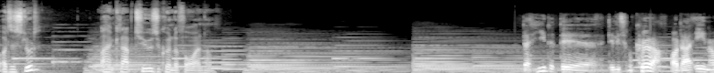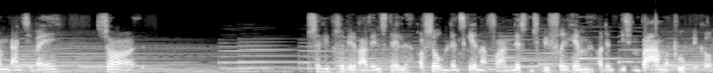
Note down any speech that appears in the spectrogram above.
Og til slut var han knap 20 sekunder foran ham. Da heatet det, det ligesom kører, og der er en omgang tilbage, så, så lige så bliver det bare vindstille, og solen den skinner fra en næsten skyfri himmel, og den ligesom varmer publikum.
